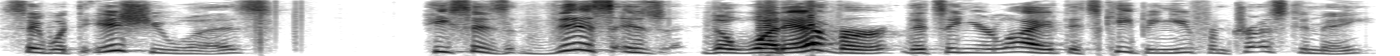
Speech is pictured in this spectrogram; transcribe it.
say what the issue was, he says, This is the whatever that's in your life that's keeping you from trusting me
